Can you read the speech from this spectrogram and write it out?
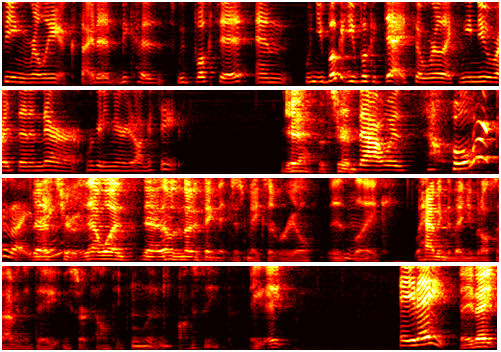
being really excited because we booked it, and when you book it, you book a day. So we're like, we knew right then and there we're getting married August eighth, yeah, that's true. and that was so exciting. That's true. That was yeah, that was another thing that just makes it real is Mm-hmm. like having the venue, but also having the date, and you start telling people like mm-hmm. August eighth, eight eight, Eight eight. eight eight.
